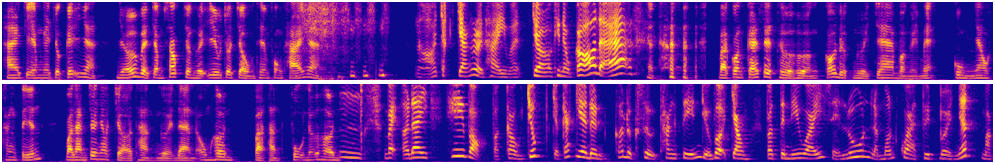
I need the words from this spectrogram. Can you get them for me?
hai chị em nghe cho kỹ nha. Nhớ về chăm sóc cho người yêu cho chồng thêm phong thái nha. Đó, chắc chắn rồi thầy mà chờ khi nào có đã. và con cái sẽ thừa hưởng có được người cha và người mẹ cùng nhau thăng tiến và làm cho nhau trở thành người đàn ông hơn và thành phụ nữ hơn. Ừ, vậy ở đây hy vọng và cầu chúc cho các gia đình có được sự thăng tiến giữa vợ chồng và tình yêu ấy sẽ luôn là món quà tuyệt vời nhất mà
